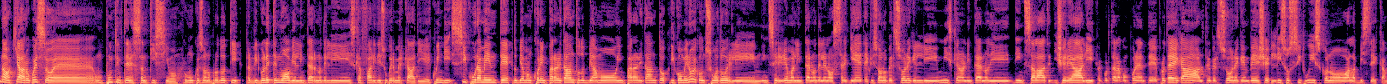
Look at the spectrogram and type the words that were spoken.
No, chiaro, questo è un punto interessantissimo. Comunque sono prodotti, tra virgolette, nuovi all'interno degli scaffali dei supermercati e quindi sicuramente dobbiamo ancora imparare tanto, dobbiamo imparare tanto di come noi consumatori li inseriremo all'interno delle nostre diete. Ci sono persone che li mischiano all'interno di, di insalate, di cereali per portare la componente proteica, altre persone che invece li sostituiscono alla bistecca.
